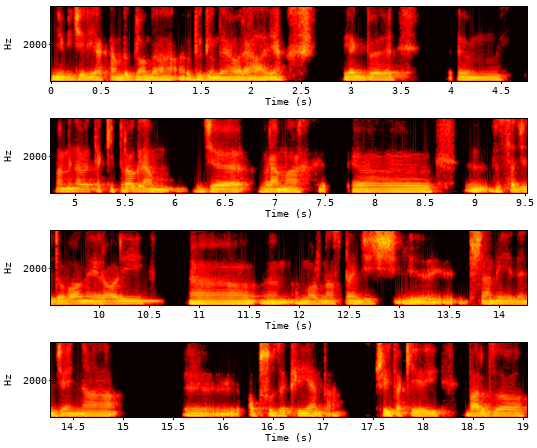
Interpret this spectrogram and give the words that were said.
nie widzieli, jak tam wygląda, wyglądają realia. Jakby um, mamy nawet taki program, gdzie w ramach e, w zasadzie dowolnej roli E, można spędzić e, przynajmniej jeden dzień na e, obsłudze klienta, czyli takiej bardzo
